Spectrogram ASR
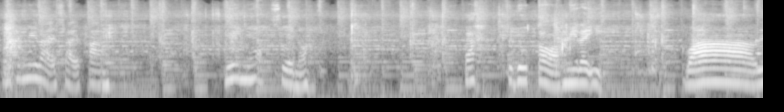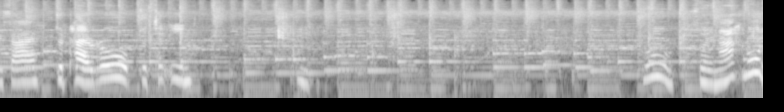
แล้วก็มีหลายสายพันธุ์เฮ้ยอันนี้สวยเนาะไปไปดูต่อมีอะไรอีก ว้าวดีไซน์จุดถ่ายรูปจุดเช็คอินนี่โอ้สวยนะนู่น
